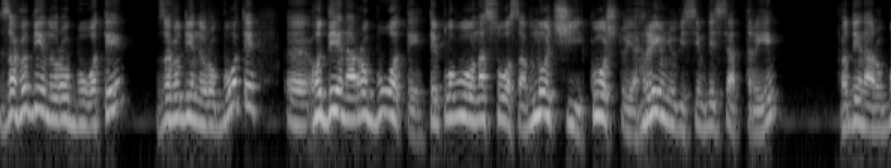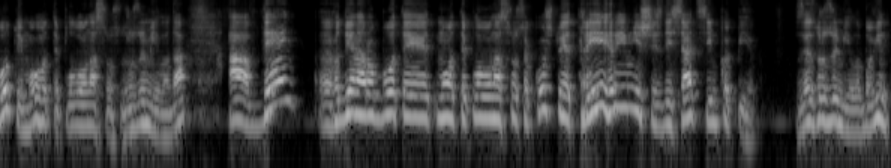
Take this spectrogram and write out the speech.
за годину роботи. За годину роботи, е, година роботи теплового насоса вночі коштує гривню 83. Година роботи мого теплового насосу. Зрозуміло, да? А в день е, година роботи мого теплового насосу коштує 3 гривні 67 копійок. Це зрозуміло, бо він,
